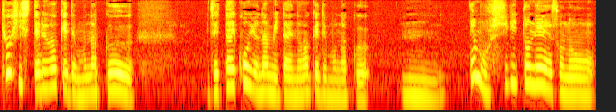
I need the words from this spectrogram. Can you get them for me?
拒否してるわけでもなく絶対来いよなみたいなわけでもなく。うん。でも不思議とねその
